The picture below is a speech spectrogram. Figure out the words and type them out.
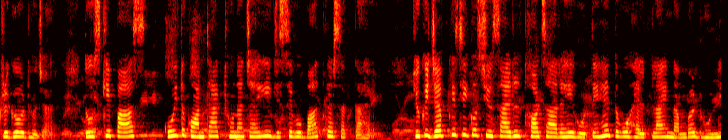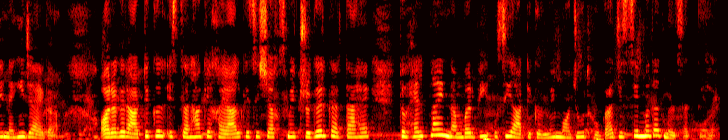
ट्रिगर्ड हो जाए तो उसके पास कोई तो कांटेक्ट होना चाहिए जिससे वो बात कर सकता है क्योंकि जब किसी को सुसाइडल थॉट्स आ रहे होते हैं तो वो हेल्पलाइन नंबर ढूँढने नहीं जाएगा। और अगर आर्टिकल इस तरह के ख्याल किसी शख्स में ट्रिगर करता है तो हेल्पलाइन नंबर भी उसी आर्टिकल में मौजूद होगा, जिससे मदद मिल सकती है।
